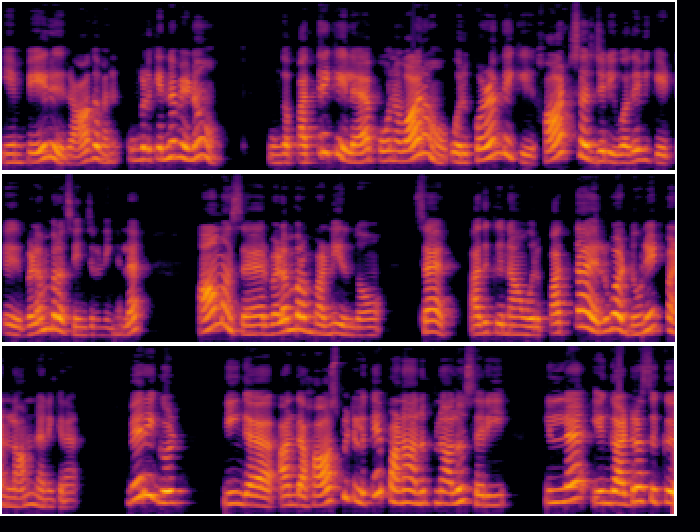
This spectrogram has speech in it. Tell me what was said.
என் பேரு ராகவன். உங்களுக்கு என்ன வேணும்? உங்க பத்திரிகையில போன வாரம் ஒரு குழந்தைக்கு ஹார்ட் சர்ஜரி உதவி கேட்டு விளம்பரம் செஞ்சிருந்தீங்கல்ல? ஆமா சார் விளம்பரம் பண்ணியிருந்தோம். சார் அதுக்கு நான் ஒரு பத்தாயிரம் ரூபாய் டொனேட் பண்ணலாம்னு நினைக்கிறேன். வெரி குட் நீங்க அந்த ஹாஸ்பிட்டலுக்கே பணம் அனுப்பினாலும் சரி இல்லை எங்க அட்ரஸுக்கு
